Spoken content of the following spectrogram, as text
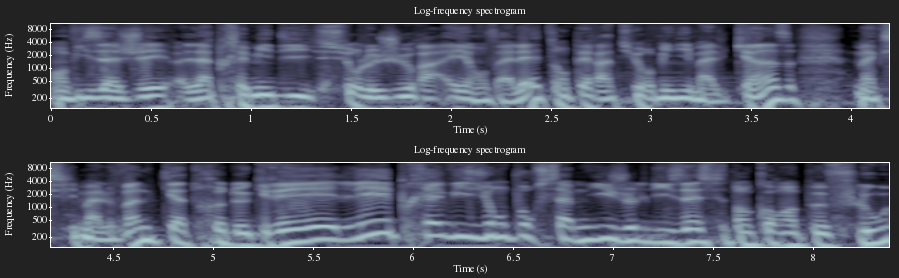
envisager l'après-midi sur le Jura et en Valais. Température minimale 15, maximale 24 degrés. Les prévisions pour samedi, je le disais, c'est encore un peu flou.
